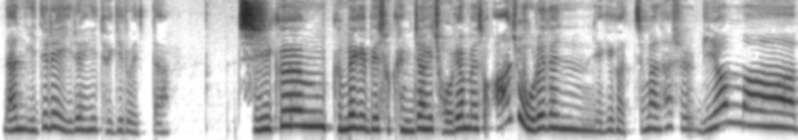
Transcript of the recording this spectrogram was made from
난 이들의 일행이 되기로 했다. 지금 금액에 비해서 굉장히 저렴해서 아주 오래된 얘기 같지만 사실 미얀마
